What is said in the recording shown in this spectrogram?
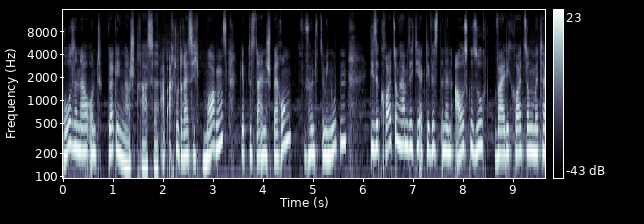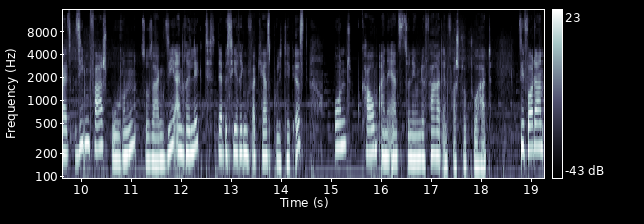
Rosenau und Gögginger Straße. Ab 8.30 Uhr morgens gibt es da eine Sperrung für 15 Minuten. Diese Kreuzung haben sich die AktivistInnen ausgesucht, weil die Kreuzung mit teils sieben Fahrspuren, so sagen sie, ein Relikt der bisherigen Verkehrspolitik ist und kaum eine ernstzunehmende Fahrradinfrastruktur hat. Sie fordern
